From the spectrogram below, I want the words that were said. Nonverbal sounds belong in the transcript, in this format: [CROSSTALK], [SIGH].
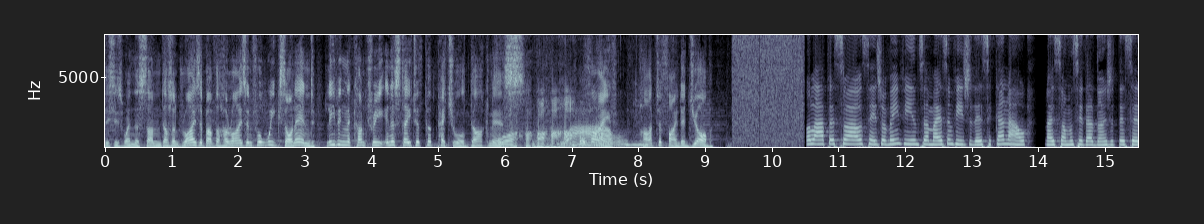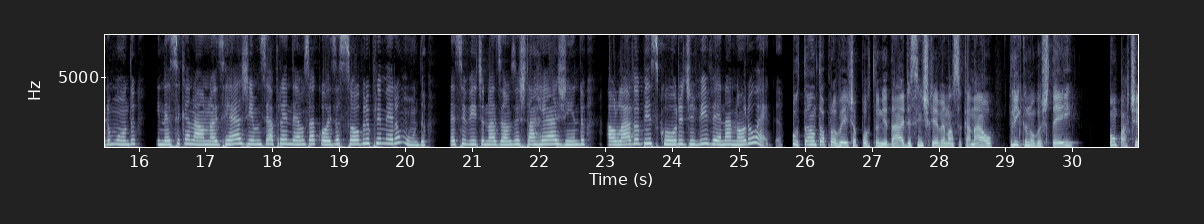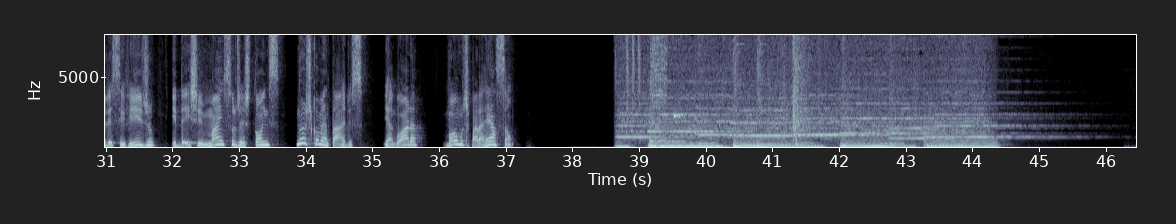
This is when the sun doesn't rise above the horizon for weeks on end, leaving the country in a state of perpetual darkness. 5. Hard to find a job. Olá pessoal, sejam bem-vindos a mais um vídeo desse canal. Nós somos cidadãos do terceiro mundo e nesse canal nós reagimos e aprendemos a coisas sobre o primeiro mundo. Nesse vídeo nós vamos estar reagindo ao lado obscuro de viver na Noruega. Portanto, aproveite a oportunidade, se inscreva no nosso canal, clique no gostei, compartilhe esse vídeo e deixe mais sugestões nos comentários. E agora, vamos para a reação.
